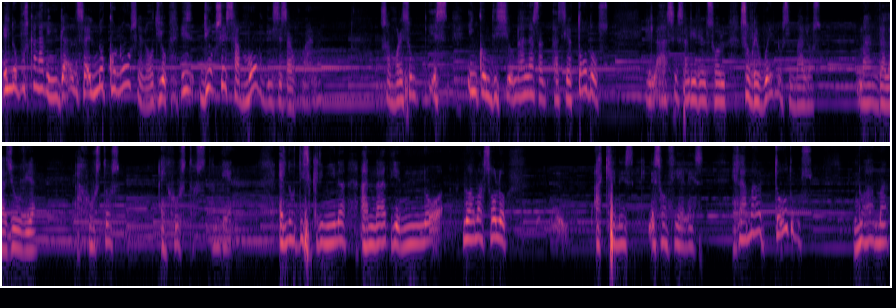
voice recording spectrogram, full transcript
Él no busca la venganza, Él no conoce el odio. Dios es amor, dice San Juan. Su amor es, incondicional hacia todos. Él hace salir el sol sobre buenos y malos. Manda la lluvia a justos, a injustos también. Él no discrimina a nadie, no, no ama solo a quienes le son fieles. Él ama a todos. No ama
